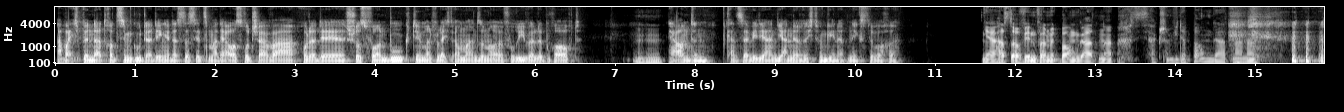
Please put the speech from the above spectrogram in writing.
Aber ich bin da trotzdem guter Dinge, dass das jetzt mal der Ausrutscher war oder der Schuss vor den Bug, den man vielleicht auch mal in so einer Euphoriewelle braucht. Mhm. Ja, und dann kannst du ja wieder in die andere Richtung gehen ab nächste Woche. Ja, hast du auf jeden Fall mit Baumgartner, ich sag schon wieder Baumgartner, ne?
